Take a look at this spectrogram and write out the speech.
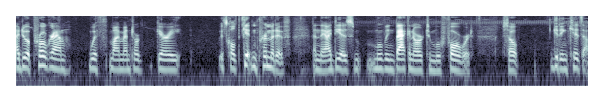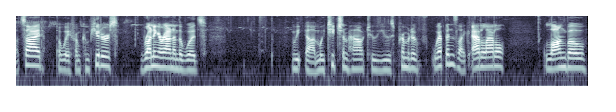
I do a program with my mentor Gary. It's called Getting Primitive, and the idea is moving back in order to move forward. So, getting kids outside, away from computers, running around in the woods. We um, we teach them how to use primitive weapons like atlatl, longbow,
